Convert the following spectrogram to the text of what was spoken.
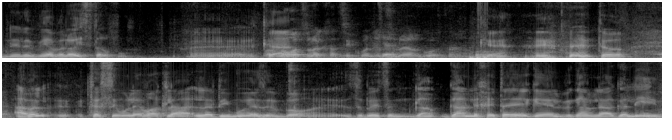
בני לוי אבל לא הצטרפו. כן. לא רצו לקחת סיכונים שלא יהרגו אותם. כן, טוב. אבל תשימו לב רק לדימוי הזה, בוא, זה בעצם גם לחטא העגל וגם לעגלים.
